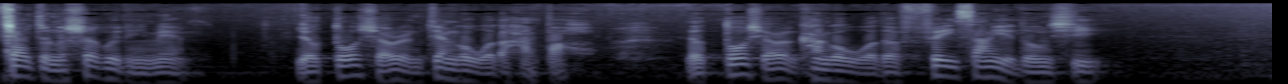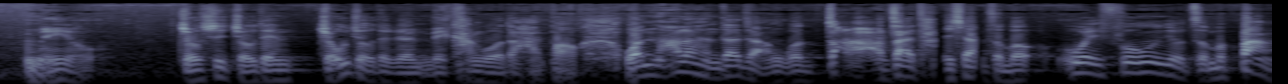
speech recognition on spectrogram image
在整个社会里面，有多少人见过我的海报？有多少人看过我的非商业东西？没有，九十九点九九的人没看过我的海报。我拿了很多奖，我站在台下怎么威风又怎么棒？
